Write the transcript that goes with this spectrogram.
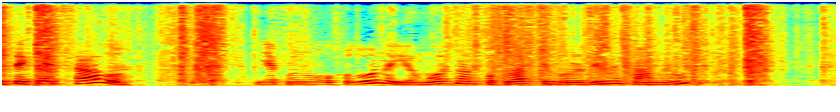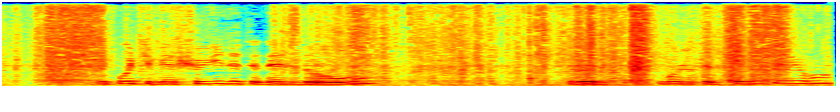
І таке сало, як воно охолоне, його можна покласти в морозильну камеру. І потім, якщо їдете десь в дорогу, ви можете вкинути його.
